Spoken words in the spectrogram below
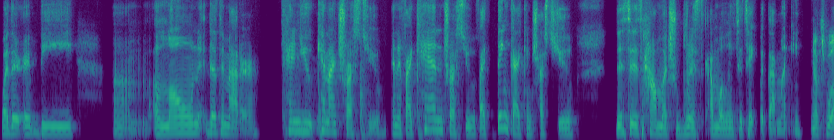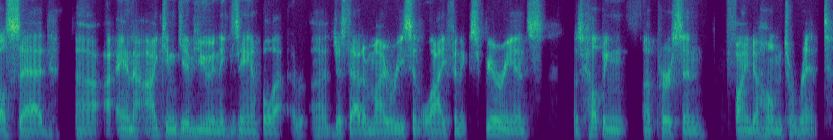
whether it be um, alone, it doesn't matter. Can you, can I trust you? And if I can trust you, if I think I can trust you, this is how much risk I'm willing to take with that money. That's well said. Uh, and I can give you an example uh, uh, just out of my recent life and experience. I was helping a person find a home to rent.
